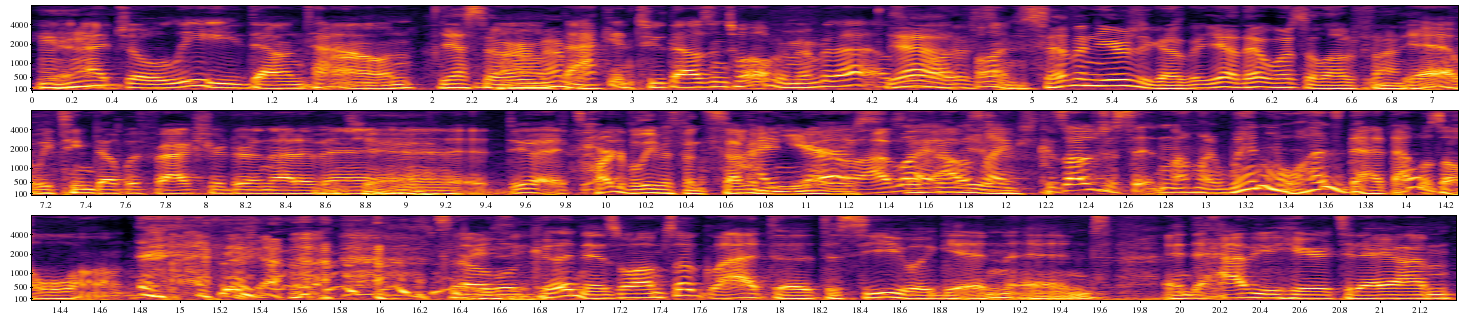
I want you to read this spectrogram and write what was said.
here at Jolie downtown. Mm-hmm. Yes, I um, remember. Back in 2012, remember that? That was a yeah, lot of fun. seven years ago, but yeah, that was a lot of fun. Yeah, we teamed up with Fracture during that event, Yeah. and uh, dude, it's Hard to believe it's been seven I years. know. I'm like, Seven I was like, because I was just sitting. I'm like, when was that? That was a long time ago. so, well, goodness. Well, I'm so glad to, to see you again and and to have you here today. I'm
